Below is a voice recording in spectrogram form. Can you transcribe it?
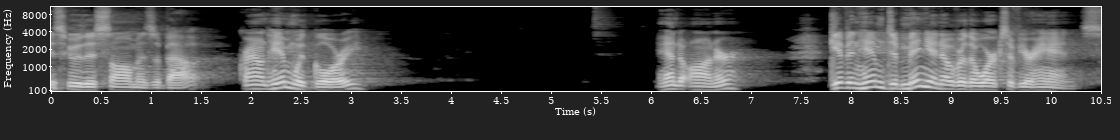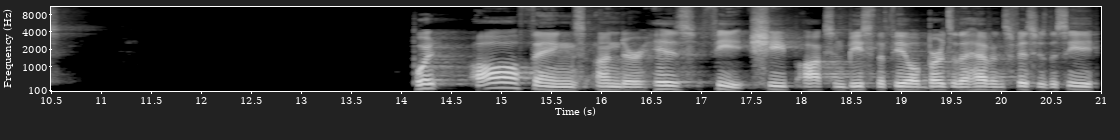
is who this psalm is about. Crowned him with glory and honor, given him dominion over the works of your hands. Put all things under his feet sheep, oxen, beasts of the field, birds of the heavens, fishes of the sea,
